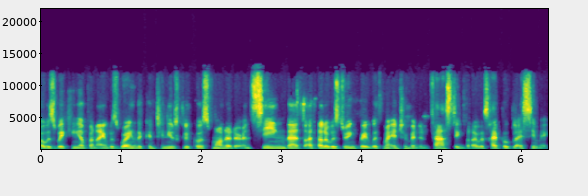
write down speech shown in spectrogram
I was waking up and I was wearing the continuous glucose monitor and seeing that I thought I was doing great with my intermittent fasting, but I was hypoglycemic.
